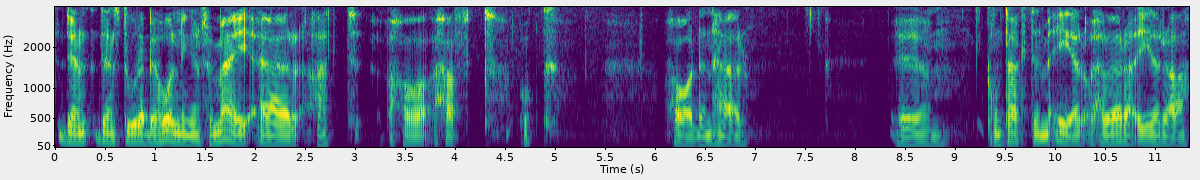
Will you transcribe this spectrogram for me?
Den, den stora behållningen för mig är att ha haft och har den här eh, kontakten med er och höra era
